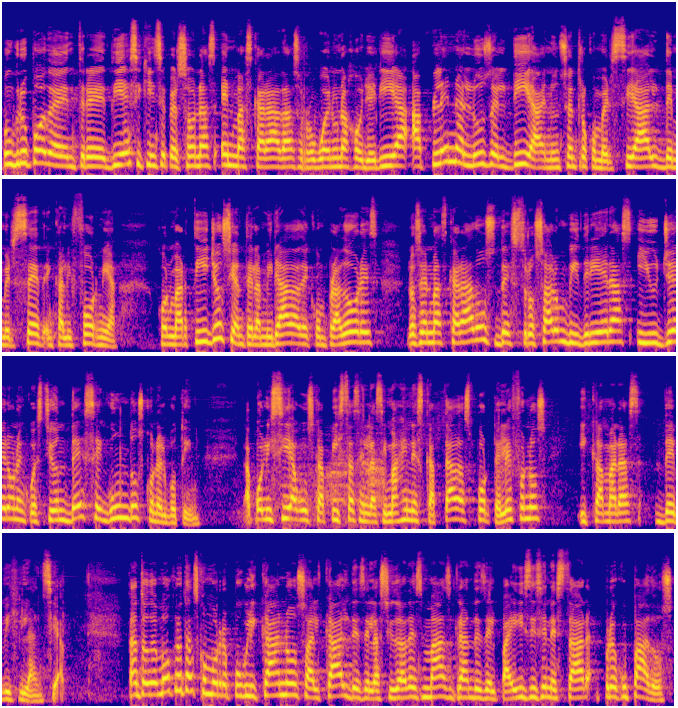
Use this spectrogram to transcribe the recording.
Un grupo de entre 10 y 15 personas enmascaradas robó en una joyería a plena luz del día en un centro comercial de Merced, en California. Con martillos y ante la mirada de compradores, los enmascarados destrozaron vidrieras y huyeron en cuestión de segundos con el botín. La policía busca pistas en las imágenes captadas por teléfonos y cámaras de vigilancia. Tanto demócratas como republicanos, alcaldes de las ciudades más grandes del país dicen estar preocupados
